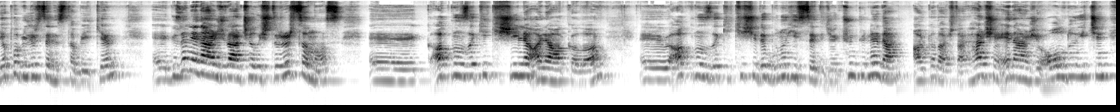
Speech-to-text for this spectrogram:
yapabilirseniz tabii ki e, güzel enerjiler çalıştırırsanız e, aklınızdaki kişiyle alakalı e, aklınızdaki kişi de bunu hissedecek. Çünkü neden? Arkadaşlar her şey enerji olduğu için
